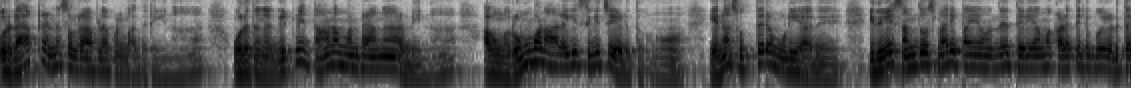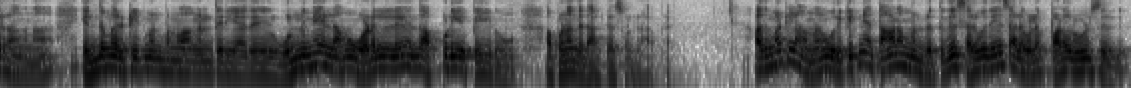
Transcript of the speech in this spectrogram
ஒரு டாக்டர் என்ன சொல்கிறாப்புல அப்படின்னு பார்த்துட்டிங்கன்னா ஒருத்தங்க கிட்னி தானம் பண்ணுறாங்க அப்படின்னா அவங்க ரொம்ப நாளைக்கு சிகிச்சை எடுத்துக்கணும். ஏன்னா சுத்தர முடியாது. இதுவே சந்தோஷ் மாதிரி பையன் வந்து தெரியாமல் கடத்திட்டு போய் எடுத்துடுறாங்கன்னா எந்த மாதிரி ட்ரீட்மெண்ட் பண்ணுவாங்கன்னு தெரியாது. ஒன்றுமே இல்லாமல் உடல்லே வந்து அப்படியே போயிடும் அப்படின்னு அந்த டாக்டர் சொல்கிறாப்புல அது மட்டும் இல்லாமல் ஒரு கிட்னியை தானம் பண்ணுறதுக்கு சர்வதேச அளவில் பல ரூல்ஸ் இருக்குது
